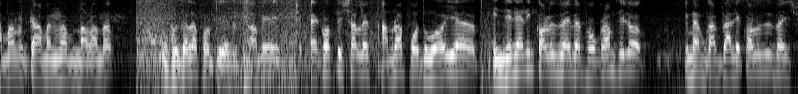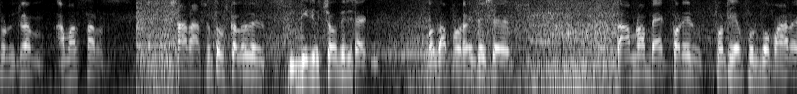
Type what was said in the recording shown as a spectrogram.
আমার গ্রামের নাম নালান্দা উপজেলা ফটিয়ার। আমি একত্রিশ সালে আমরা পদুয়া ইঞ্জিনিয়ারিং কলেজে যাইবার প্রোগ্রাম ছিল। ইমাম গাজ্জালি কলেজে যাই শুনছিলাম, আমার স্যার স্যার আশুতোষ কলেজের দিলীপ চৌধুরী মুজাফর হইতেছে তা আমরা ব্যাক করে ফটিয়া পূর্ব পাহাড়ে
